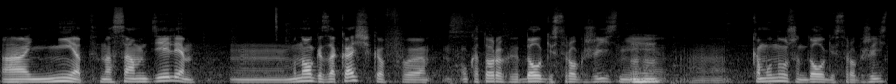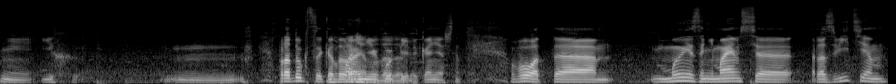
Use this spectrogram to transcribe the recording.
А, нет, на самом деле много заказчиков, э, у которых долгий срок жизни угу. кому нужен долгий срок жизни их продукции, ну, которую ну, понятно, они купили, да, да. конечно. Вот. Э, мы занимаемся развитием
